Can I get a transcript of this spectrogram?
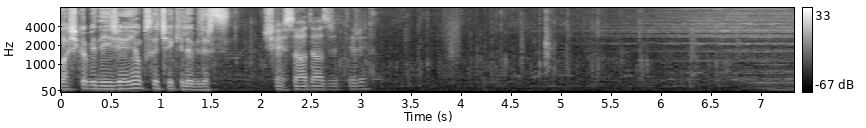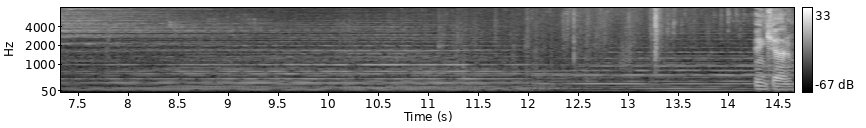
Başka bir diyeceğin yoksa çekilebilirsin. Şehzade Hazretleri. Hünkârım.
